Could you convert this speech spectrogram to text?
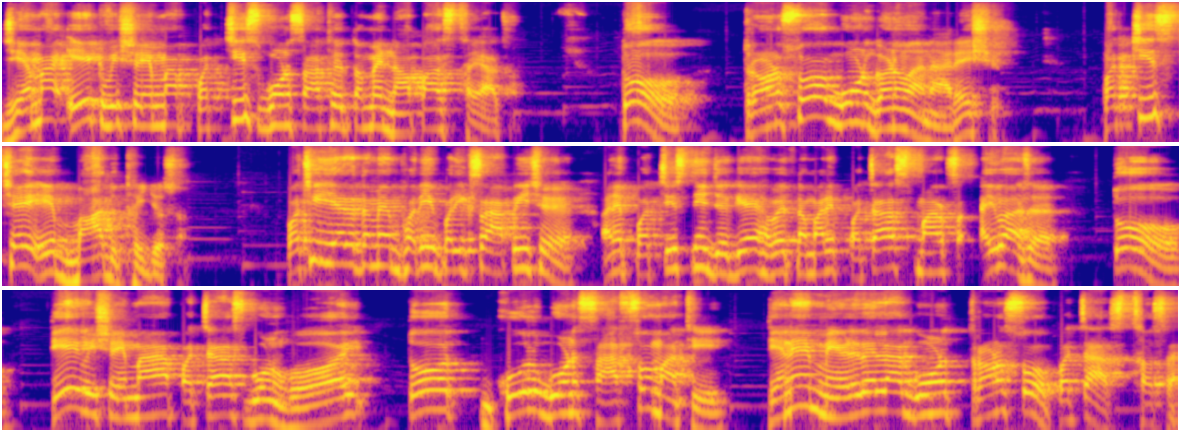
જેમાં એક વિષયમાં પચીસ ગુણ સાથે તમે નાપાસ થયા છો. તો ત્રણસો ગુણ ગણવાના રહેશે. પચીસ છે એ બાદ થઈ જશે. પછી જ્યારે તમે ફરી પરીક્ષા આપી છે અને પચીસની જગ્યાએ હવે તમારે પચાસ માર્ક્સ આવ્યા છે, તો તે વિષયમાં પચાસ ગુણ હોય તો કુલ ગુણ સાતસો માંથી તેને મેળવેલા ગુણ ત્રણસો પચાસ થશે.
